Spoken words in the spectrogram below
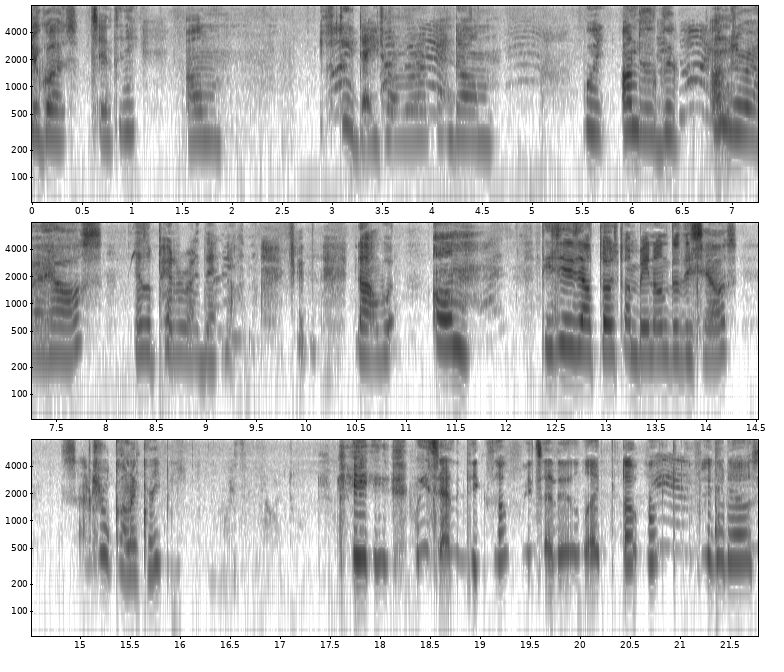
Yo guys, it's Anthony. Um, it's still daytime, right? And um, we're under the under our house. There's a pet right there. No, no, no. Um, this is our first time being under this house. It's actually kind of creepy. we sounded things up. We sounded like a fucking house.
